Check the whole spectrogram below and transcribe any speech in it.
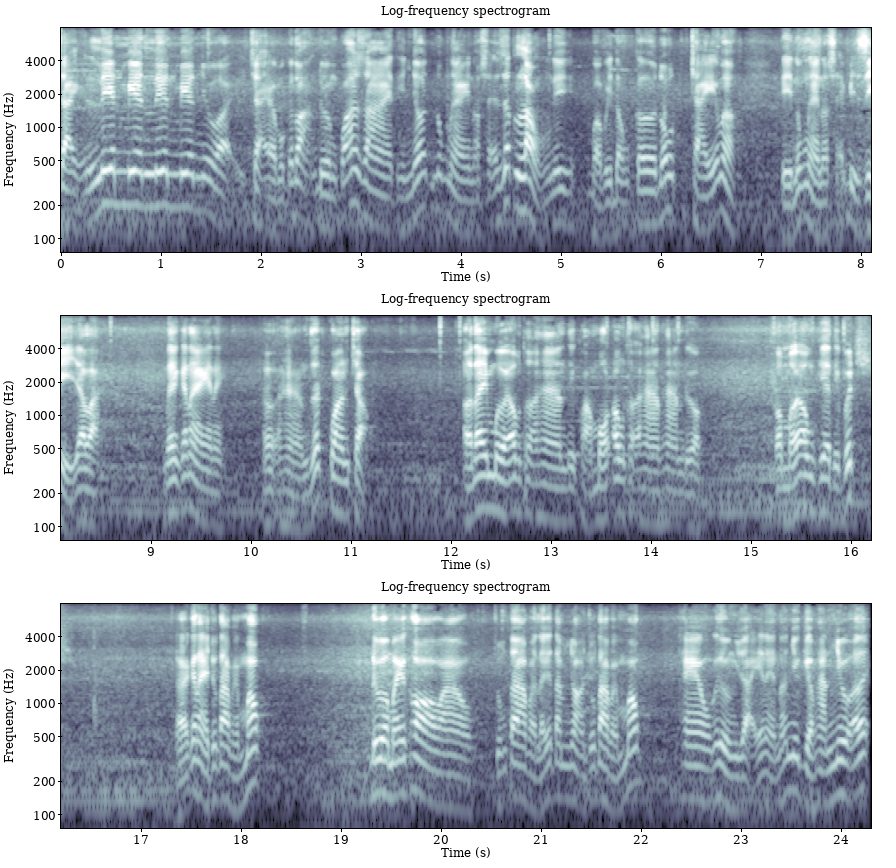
chạy liên miên liên miên như vậy. Chạy ở một cái đoạn đường quá dài thì nhớt lúc này nó sẽ rất lỏng đi. Bởi vì động cơ đốt cháy mà. Thì lúc này nó sẽ bị dỉ ra lại. Nên cái này này, thợ hàn rất quan trọng. Ở đây 10 ông thợ hàn thì khoảng một ông thợ hàn hàn được. Còn mấy ông kia thì vứt. Đấy, cái này chúng ta phải móc. Đưa máy kho vào. Chúng ta phải lấy tăm nhọn chúng ta phải móc theo cái đường dãy này. Nó như kiểu hàn nhựa đấy.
